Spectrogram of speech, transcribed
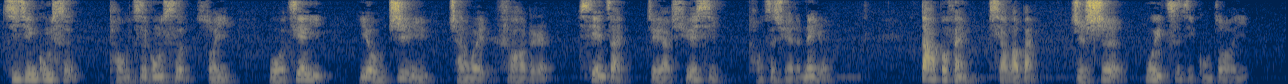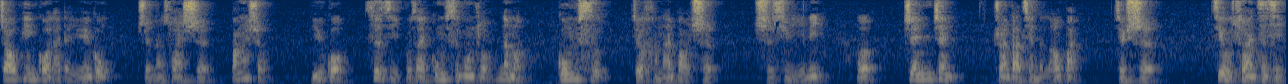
基金公司、投资公司。所以我建议，有志于成为富豪的人。现在就要学习投资学的内容。大部分小老板只是为自己工作而已，招聘过来的员工只能算是帮手。如果自己不在公司工作，那么公司就很难保持持续盈利。而真正赚大钱的老板，就是就算自己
